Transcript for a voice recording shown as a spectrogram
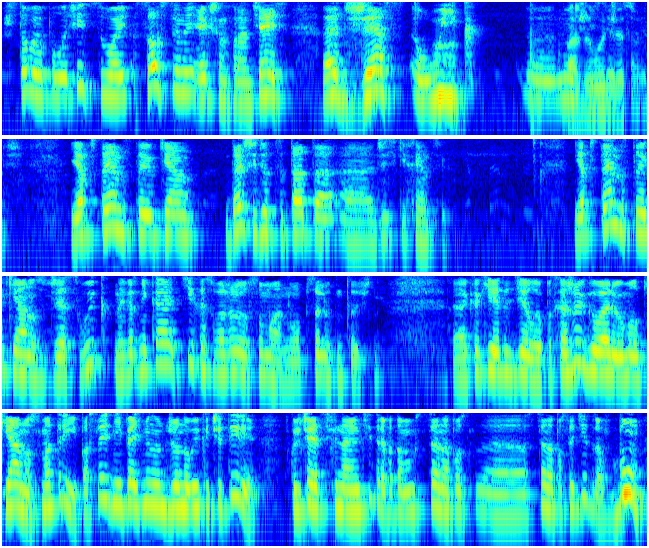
чтобы получить свой собственный экшен-франчайз э, Jazz Week. Э, ну, Week. товарищ. Я постоянно достаю Киану. Дальше идет цитата э, Джессики Хэнсвик. Я постоянно достаю Киану с Джесс Уик, наверняка тихо свожу его с ума, ну абсолютно точно. Э, Как я это делаю? Подхожу и говорю, мол, Киану, смотри, последние пять минут Джона Уика 4, включается финальный титр, а потом сцена, пос- э, сцена после титров, бум,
